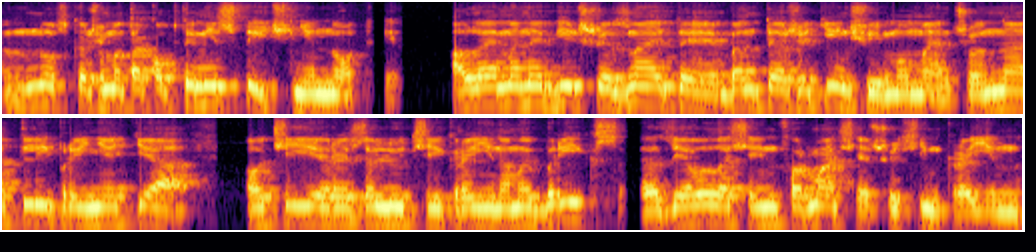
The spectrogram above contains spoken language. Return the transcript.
ну скажімо так, оптимістичні нотки. Але мене більше знаєте бентежить інший момент, що на тлі прийняття оцієї резолюції країнами БРІКС з'явилася інформація, що сім країн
